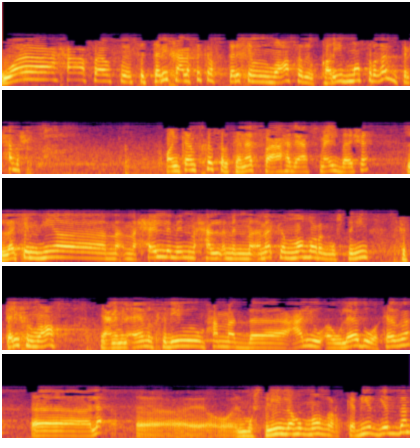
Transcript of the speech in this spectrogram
وفي التاريخ على فكرة في التاريخ المعاصر القريب مصر غزت الحبشة. وإن كانت خسرت هناك في عهد إسماعيل باشا. لكن هي محل من محل من أماكن نظر المسلمين في التاريخ المعاصر. يعني من أيام الخديوي ومحمد آه، علي وأولاده وكذا آه لا آه المسلمين لهم نظر كبير جدا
